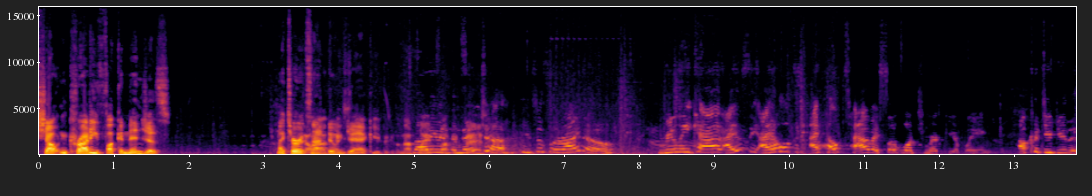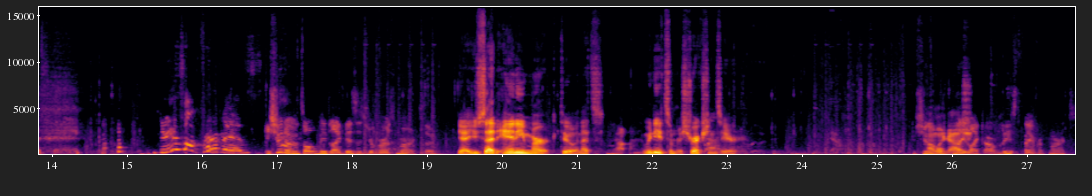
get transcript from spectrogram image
Shouting karate fucking ninjas. My turret's not doing being jack. Because I'm not, Not even the fucking fast. ninja. He's just a rhino. Really, cat? I see. I hold. I held tab. I saw watch merc you're playing. How could you do this to me? Doing this on purpose. You should have told me like this is your first merc, so... Yeah, you said any merc too, and that's Yeah. we need some restrictions here. We should Oh all my gosh. play like our least favorite mercs.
